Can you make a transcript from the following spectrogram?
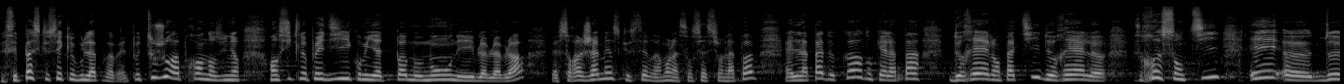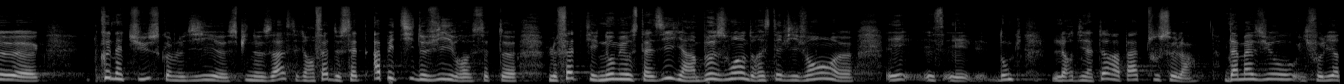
elle sait pas ce que c'est que le goût de la pomme. Elle peut toujours apprendre dans une encyclopédie combien il y a de pommes au monde et blablabla, mais elle saura jamais ce que c'est vraiment la sensation de la pomme. Elle n'a pas de corps, donc elle n'a pas de réelle empathie, de réel ressenti et euh, de euh, conatus, comme le dit euh, Spinoza, c'est-à-dire en fait de cet appétit de vivre, euh, le fait qu'il y ait une homéostasie, il y a un besoin de rester vivant, euh, et, donc l'ordinateur n'a pas tout cela. Damasio, il faut lire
